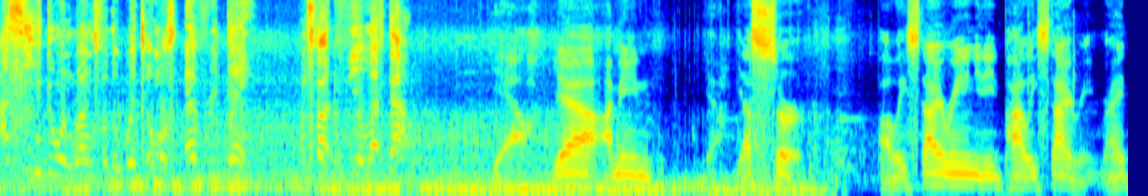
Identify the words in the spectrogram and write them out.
I see you doing runs for the witch almost every day. I'm starting to feel left out. Yeah, yeah, I mean, yeah, Yes, sir. Polystyrene, you need polystyrene, right?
